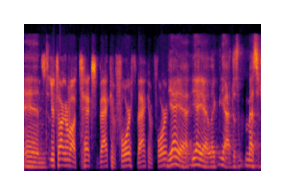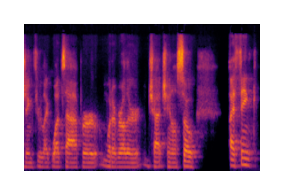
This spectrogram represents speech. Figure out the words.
and You're talking about text back and forth, back and forth. yeah, yeah, yeah, yeah. Like, yeah, just messaging through like WhatsApp or whatever other chat channels. So I think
